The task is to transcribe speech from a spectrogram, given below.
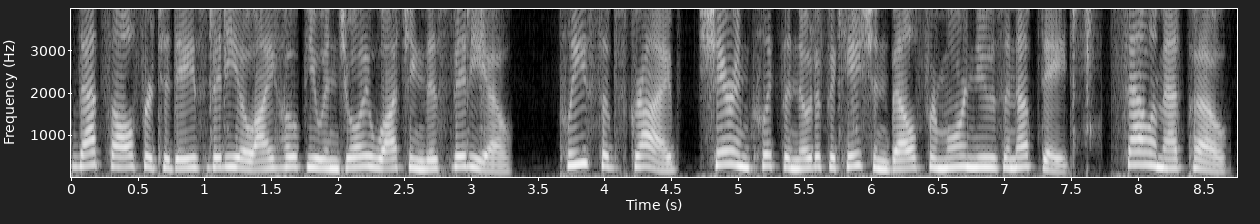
That's all for today's video I hope you enjoy watching this video. Please subscribe, share and click the notification bell for more news and update. Salamat po.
